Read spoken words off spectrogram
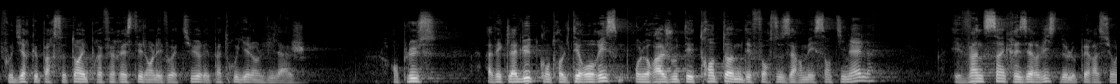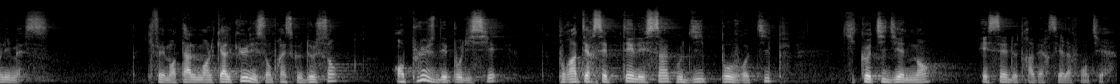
Il faut dire que par ce temps, ils préfèrent rester dans les voitures et patrouiller dans le village. En plus, avec la lutte contre le terrorisme, on leur a ajouté 30 hommes des forces armées sentinelles et 25 réservistes de l'opération Limes. Il fait mentalement le calcul, ils sont presque 200 en plus des policiers, pour intercepter les cinq ou dix pauvres types qui quotidiennement essaient de traverser la frontière.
